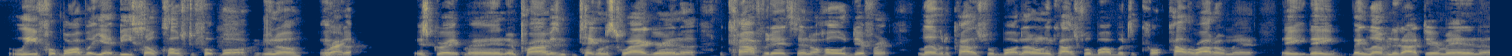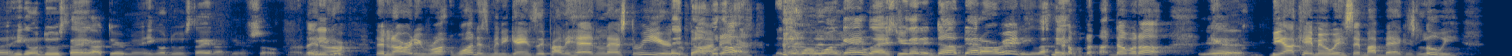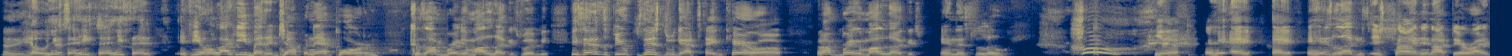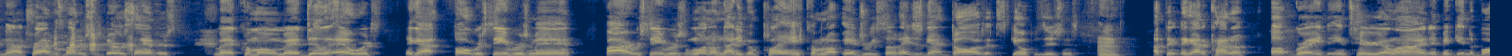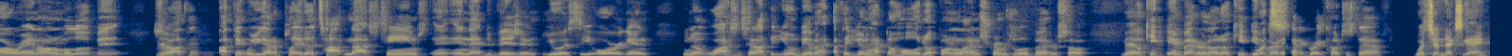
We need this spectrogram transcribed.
leave football, but yet be so close to football. You know, And, Right. uh, it's great, man. And, and Prime is taking the swagger and uh, the confidence and a whole different level to college football. Not only college football, but to Colorado, man. They they they loving it out there, man. And uh, he gonna do his thing out there, man. He gonna do his thing out there. So They need done, to- al- they already run, won as many games they probably had in the last three years. they doubled up. They won one game last year. They didn't dub that already. Like doubled up. Doubled up. yeah. Deion came in with and said, "My bag is Louis." Oh, he said, he said, he said, if you don't like it, you better jump in that portal because I'm bringing my luggage with me. He said, there's a few positions we got taken care of, and I'm bringing my luggage, and it's Louis. Whew. Yeah, and he, hey, hey, and his luggage is shining out there right now. Travis Hunter, Shedeur Sanders, man, come on, man. Dylan Edwards, they got four receivers, man, five receivers. One of them not even playing. He coming off injury, so they just got dogs at the skill positions. Mm. I think they got to kind of upgrade the interior line. They've been getting the ball ran on them a little bit. So Yep. I think I think when you got to play the top notch teams in, in that division, USC, Oregon, you know, Washington, I think you're gonna be able. I think you're gonna have to hold up on the line of scrimmage a little better. So Yeah. they'll keep getting better though. They'll keep getting What's- better. They got a great coaching staff. What's your next game?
